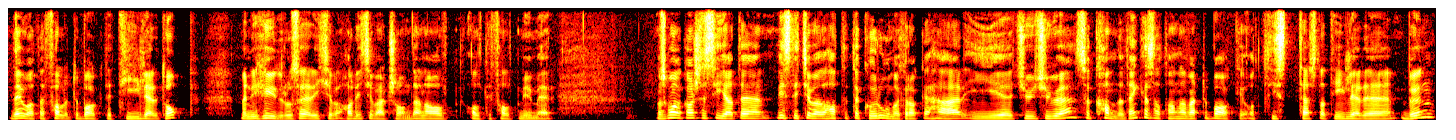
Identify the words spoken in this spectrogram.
det er jo at det faller tilbake til tidligere topp. Men i Hydro så det ikke, har det ikke vært sånn. Den har alltid falt mye mer. Nå skal man kanskje si at det, Hvis det ikke hadde hatt dette koronakrakket her i 2020, eh, så kan det tenkes at han har vært tilbake og testa tidligere bunn.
